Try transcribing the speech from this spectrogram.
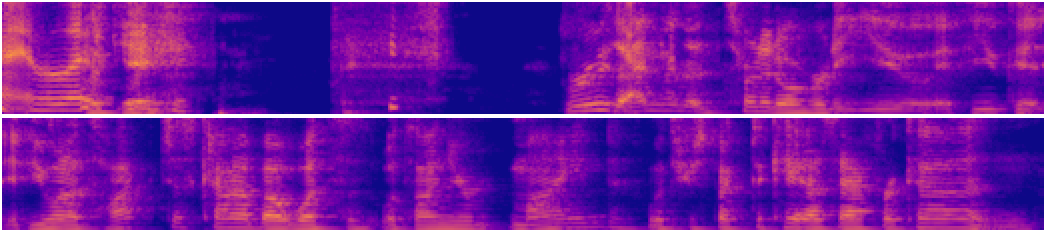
I left it. Okay. Ruth, Yeah. I'm going to turn it over to you. If you could, if you want to talk just kind of about what's what's on your mind with respect to Chaos Africa and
